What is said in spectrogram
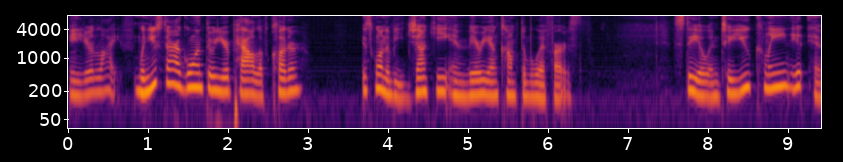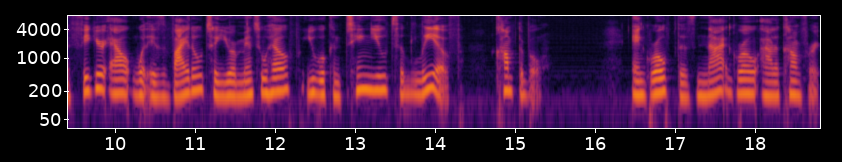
in your life. When you start going through your pile of clutter, it's going to be junky and very uncomfortable at first. Still, until you clean it and figure out what is vital to your mental health, you will continue to live comfortable. And growth does not grow out of comfort.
